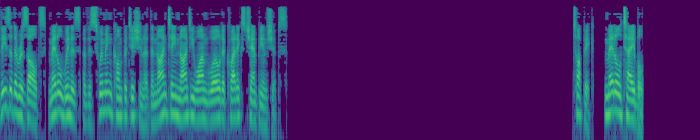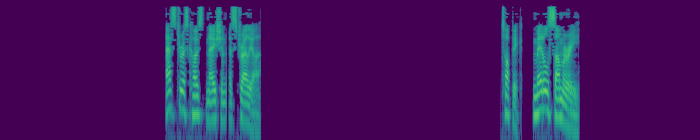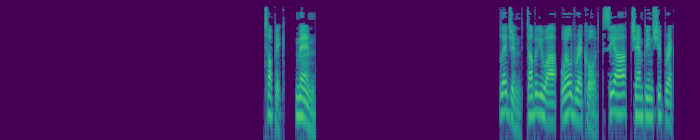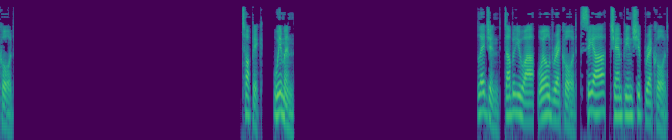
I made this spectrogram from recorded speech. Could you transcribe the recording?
These are the results medal winners of the swimming competition at the 1991 World Aquatics Championships. Topic: Medal table. Asterisk host nation Australia. Topic: Medal summary. Topic: Men. Legend, WR, World Record, CR, Championship Record. Topic: Women. Legend, WR, World Record, CR, Championship Record.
